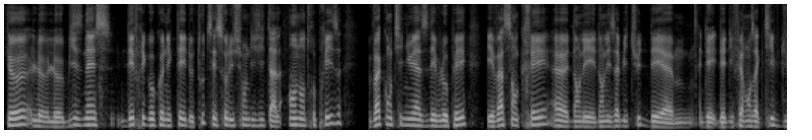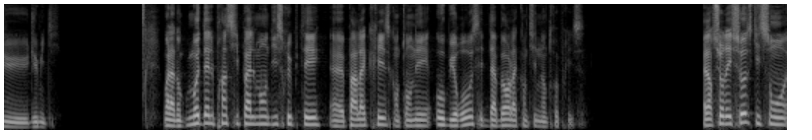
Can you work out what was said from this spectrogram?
que le, business des frigos connectés et de toutes ces solutions digitales en entreprise va continuer à se développer et va s'ancrer euh, dans les, dans les habitudes des, euh, des, différents actifs du, midi. Voilà, donc modèle principalement disrupté euh, par la crise quand on est au bureau, c'est d'abord la cantine d'entreprise. Alors sur des choses qui sont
